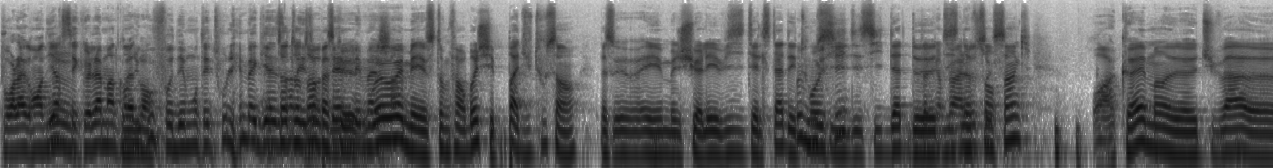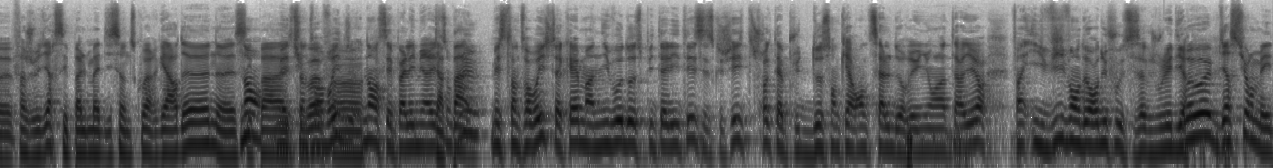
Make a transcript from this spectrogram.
pour l'agrandir, Mm. c'est que là maintenant, du coup, faut démonter tous les magasins, Attends, les attends, hôtels, parce que les ouais, machins. ouais, mais Stamford Bridge, c'est pas du tout ça. hein. Parce que et, mais je suis allé visiter le stade et Oui, S'il aussi. s'il date T'as de qu'à faire un autre 1905, oh, quand même, hein, euh, tu vas. euh, Enfin, je veux dire, c'est pas le Madison Square Garden. euh, C'est Non, pas. mais vois, Bridge, non, c'est pas non plus. Mais Stanford Bridge, t'as quand même un niveau d'hospitalité. C'est ce que je dis. Je crois que t'as plus de 240 salles de réunion à l'intérieur. Enfin, ils vivent en dehors du foot. C'est ça que je voulais dire. Ouais, ouais, bien sûr, mais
